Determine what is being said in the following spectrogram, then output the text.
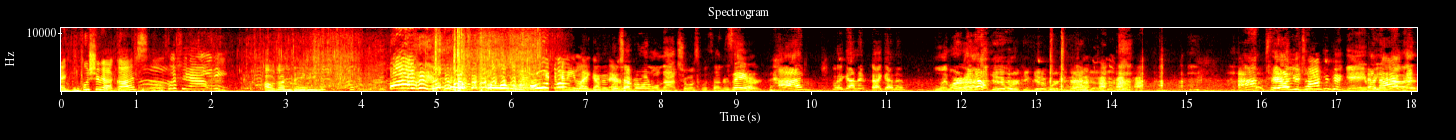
Hey, push her out, guys. Push her out. Hold on, Dee Any leg up there. Everyone will not show us what's under Say the it. shirt. I'm. I got it. I got to limber it up. Get it working, get it working. There you go. Get it working. I'm telling you, talk a good game, but And you I gotta.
